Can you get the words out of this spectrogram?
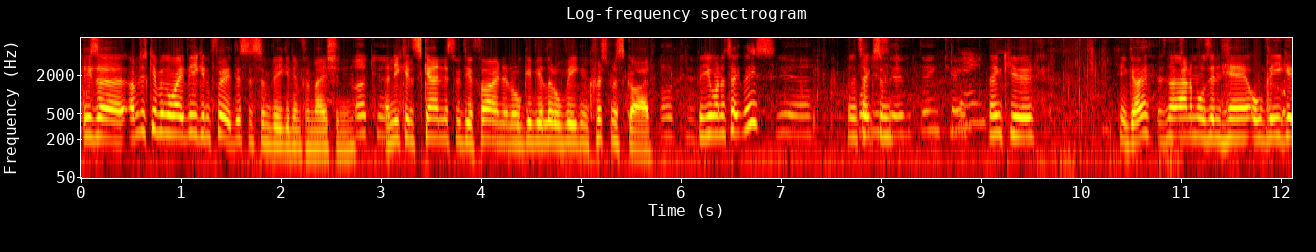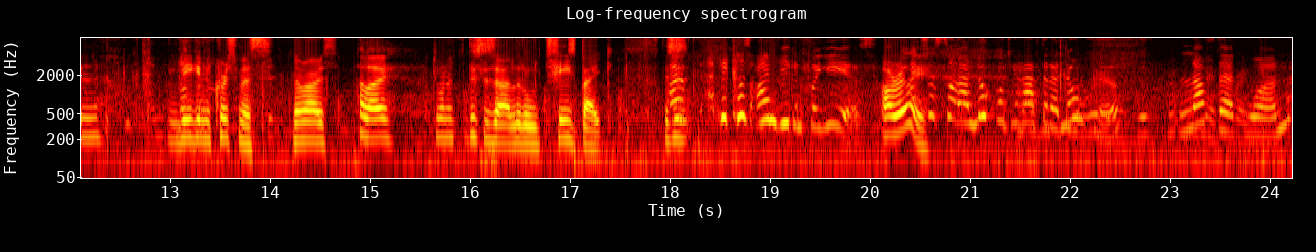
These are. I'm just giving away vegan food. This is some vegan information. Okay. And you can scan this with your phone, and it'll give you a little vegan Christmas guide. Okay. But you want to take these? Yeah. Want to What take some? say? Thank you. Thank you. Here you go. There's no animals in here. All vegan. vegan Christmas. No worries. Hello. Do you want to? This is a little cheese bake. This is. Um, because I'm vegan for years. Oh really? I Just thought, I look what you have that I don't know. Love that one.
